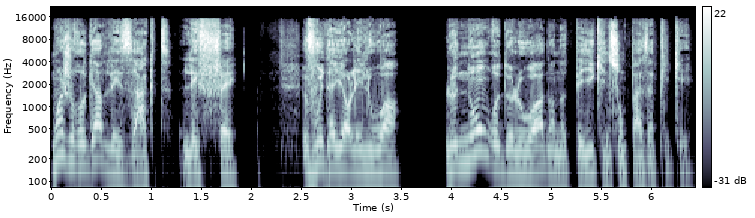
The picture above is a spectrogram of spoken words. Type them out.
Moi, je regarde les actes, les faits. Vous, d'ailleurs, les lois. Le nombre de lois dans notre pays qui ne sont pas appliquées.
